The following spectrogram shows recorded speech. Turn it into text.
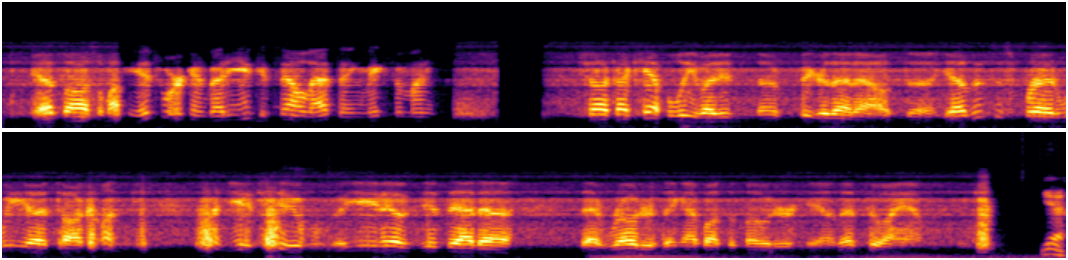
Yeah, that's awesome. It's working, buddy. You could sell that thing, make some money. Chuck, I can't believe I didn't uh, figure that out. Uh, yeah, this is Fred. We uh, talk on on YouTube. You know, did that uh, that rotor thing. I bought the motor. Yeah, that's who I am. Yeah,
